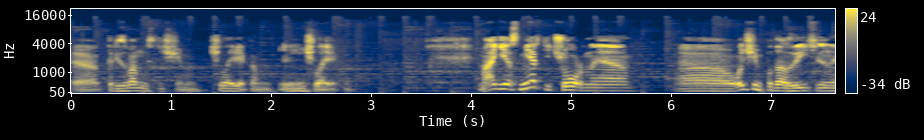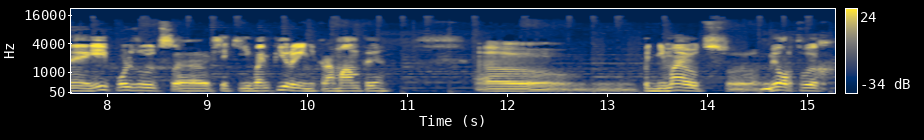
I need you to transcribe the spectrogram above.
э, трезвомыслящим человеком или не человеком. Магия смерти черная, очень подозрительная. Ей пользуются всякие вампиры и некроманты. Э, поднимают э, мертвых,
